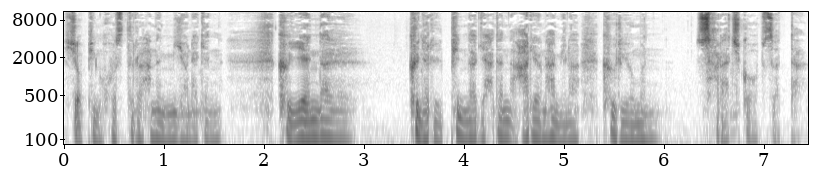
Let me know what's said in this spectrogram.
쇼핑 호스트를 하는 미연에겐 그 옛날 그녀를 빛나게 하던 아련함이나 그리움은 사라지고 없었다.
